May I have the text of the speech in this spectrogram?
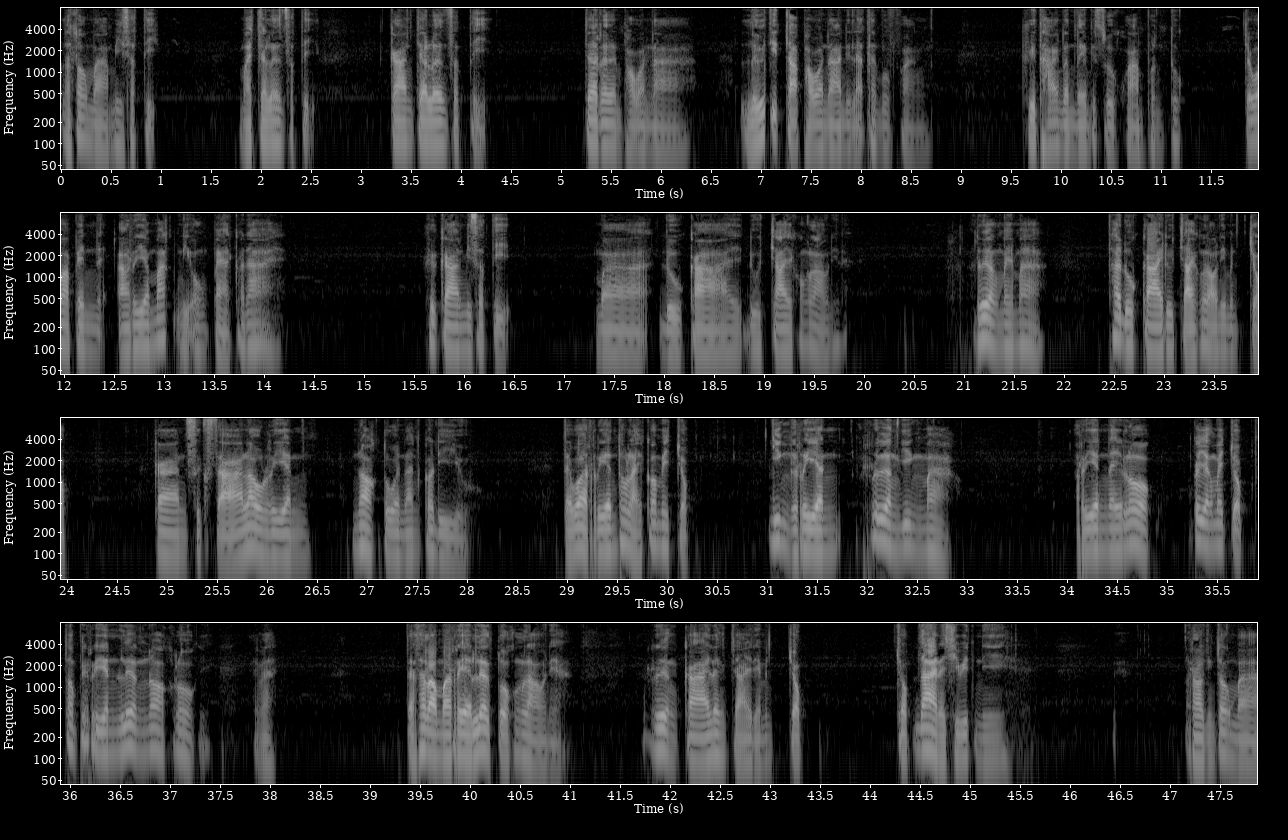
เราต้องมามีสติ มาเจริญสติ การเจริญสติ เจริญภาวนา หรือจิตตภาวนานี่แหละท่านผู้ฟัง คือทางดำเนินไปสู่ความพ้นทุกข์จะว่าเป็นอริยมรรคมีองค์แปดก็ได้ คือการมีสติมาดูกายดูใจของเรานี่นะเรื่องไม่มาก ถ้าดูกายดูใจของเรานี่มันจบ การศึกษาเล่าเรียนนอกตัวนั้นก็ดีอยู่ แต่ว่าเรียนเท่าไหร่ก็ไม่จบ ยิ่งเรียนเรื่องยิ่งมาก เรียนในโลกก็ยังไม่จบต้องไปเรียนเรื่องนอกโลกใช่ไหมแต่ถ้าเรามาเรียนเรื่องตัวของเราเนี่ย เรื่องกายเรื่องใจเนี่ยมันจบจบได้ในชีวิตนี้ เราจึงต้องมา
